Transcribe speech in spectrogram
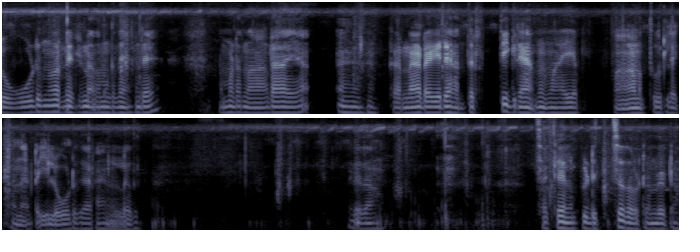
ലോഡ് എന്ന് പറഞ്ഞിട്ടുണ്ടെങ്കിൽ നമുക്ക് നേരെ നമ്മുടെ നാടായ കർണാടകയിലെ അതിർത്തി ഗ്രാമമായ പാണത്തൂരിലേക്കാണ് കേട്ടോ ഈ ലോഡ് കയറാനുള്ളത്. ഇതാ. ചക്കയെല്ലാം പിടിച്ച തോട്ടുണ്ട് കേട്ടോ.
